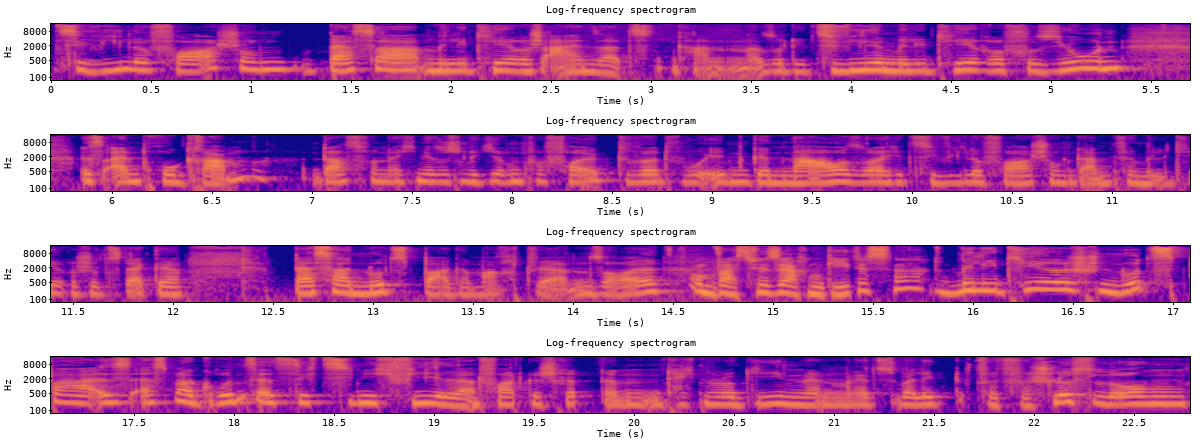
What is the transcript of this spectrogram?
zivile Forschung besser militärisch einsetzen kann. Also die zivil-militäre Fusion ist ein Programm, das von der chinesischen Regierung verfolgt wird, wo eben genau solche zivile Forschung dann für militärische Zwecke besser nutzbar gemacht werden soll. Um was für Sachen geht es da? Militärisch nutzbar ist erstmal grundsätzlich ziemlich viel an fortgeschrittenen Technologien, wenn man jetzt überlegt, für Verschlüsselung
